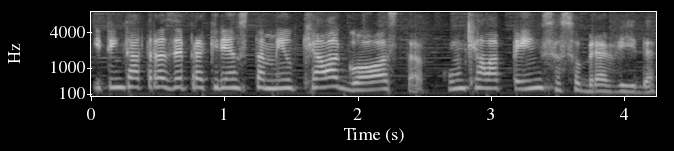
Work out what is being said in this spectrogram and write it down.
e tentar trazer para a criança também o que ela gosta, como que ela pensa sobre a vida.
